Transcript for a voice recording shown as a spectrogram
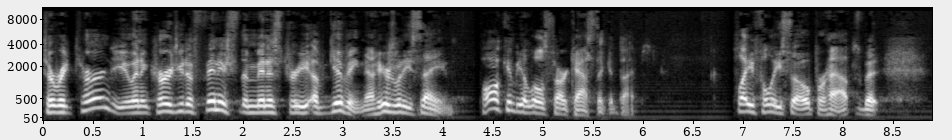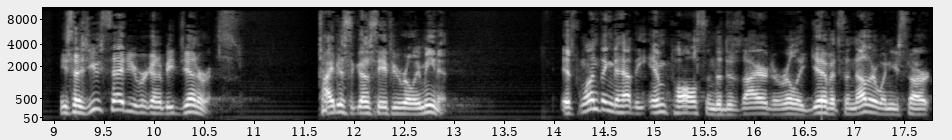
to return to you and encourage you to finish the ministry of giving. Now here's what he's saying. Paul can be a little sarcastic at times. Playfully so, perhaps, but he says, you said you were going to be generous. Titus is going to see if you really mean it. It's one thing to have the impulse and the desire to really give. It's another when you start,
